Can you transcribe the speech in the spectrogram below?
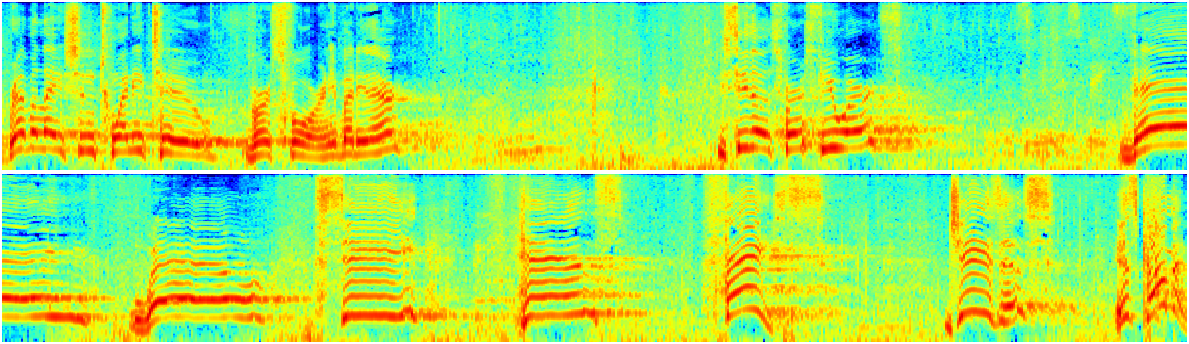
Revelation 22, verse 4. Anybody there? You see those first few words? They will see his face. Jesus is coming.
